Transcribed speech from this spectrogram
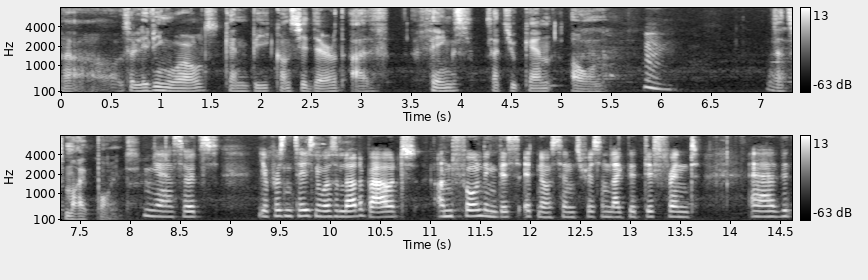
uh, the living world can be considered as things that you can own. Hmm. That's my point. Yeah, so it's your presentation was a lot about unfolding this ethnocentrism, like the different uh, the,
